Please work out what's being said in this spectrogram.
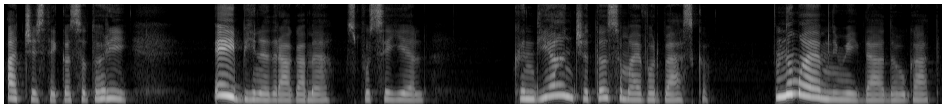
acestei căsătorii, ei bine, draga mea, spuse el, când ea încetă să mai vorbească. Nu mai am nimic de adăugat.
